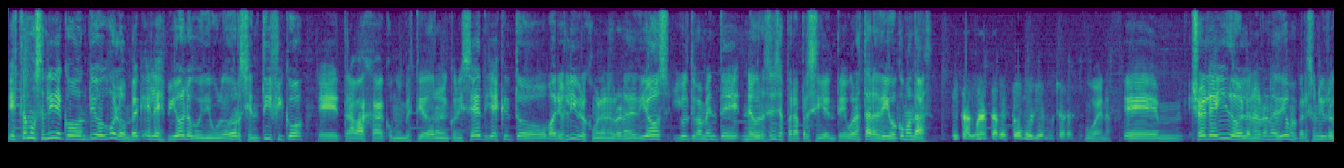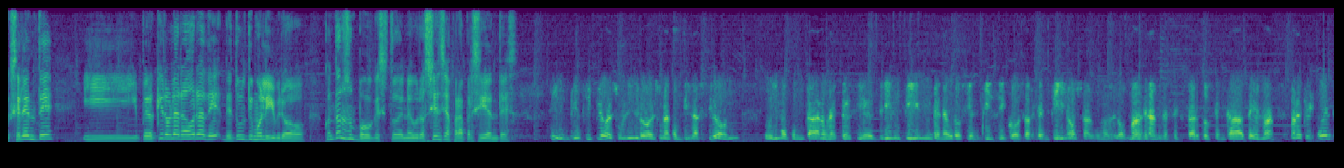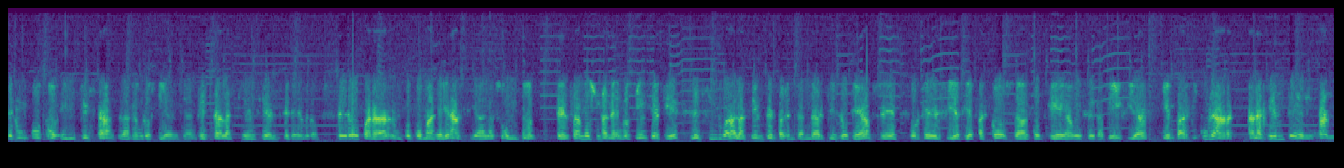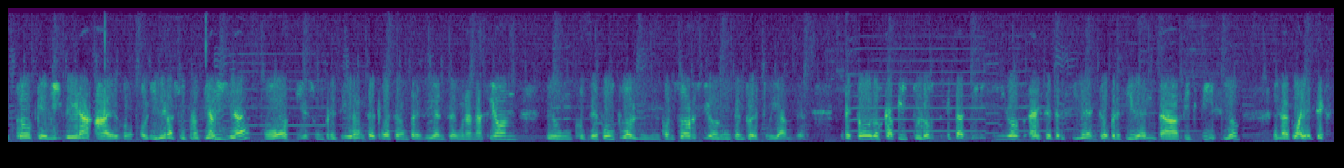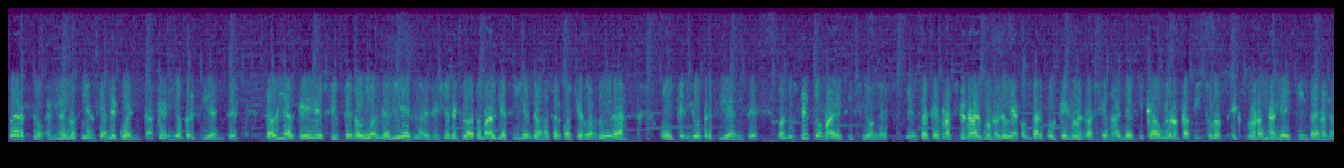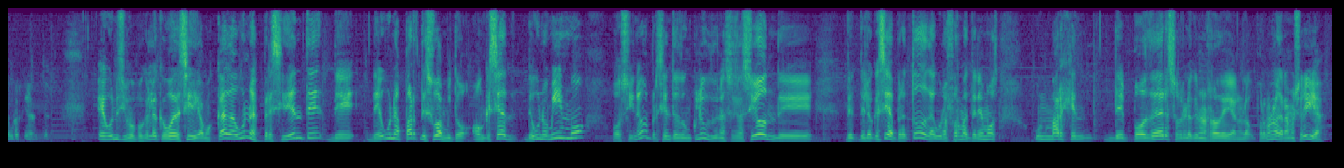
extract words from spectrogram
Estamos en línea con Diego Golombek, él es biólogo y divulgador científico, eh, trabaja como investigador en el CONICET y ha escrito varios libros como La neurona de Dios y últimamente Neurociencias para Presidente. Buenas tardes, Diego, ¿cómo andás? ¿Qué tal? Buenas tardes, todo muy bien, muchas gracias. Bueno, eh, yo he leído La neurona de Dios, me parece un libro excelente, y pero quiero hablar ahora de, de tu último libro. Contanos un poco qué es esto de Neurociencias para Presidentes. Sí, en principio es un libro, es una compilación pudimos juntar una especie de Dream Team de neurocientíficos argentinos, algunos de los más grandes expertos en cada tema, para que cuenten un poco en qué está la neurociencia, en qué está la ciencia del cerebro. Pero para darle un poco más de gracia al asunto, pensamos una neurociencia que le sirva a la gente para entender qué es lo que hace, por qué decide ciertas cosas, por qué a veces la y en particular a la gente en tanto que lidera algo, o lidera su propia vida, o si es un presidente, puede ser un presidente de una nación, de un club de fútbol, de un consorcio, de un centro de estudiantes. De todos los capítulos están dirigidos a ese presidente o presidenta ficticio, en la cual este experto en neurociencias le cuenta, querido presidente, ¿sabía que si usted no duerme bien, las decisiones que va a tomar al día siguiente van a ser cualquier verdura? O querido presidente, cuando usted toma decisiones, piensa que es racional, bueno, le voy a contar por qué no es racional. Y así cada uno de los capítulos explora un área distinta de la neurociencia. Es buenísimo, porque es lo que vos decís, digamos, cada uno es presidente de, de una parte de su ámbito, aunque sea de uno mismo, o si no, presidente de un club, de una asociación, de, de, lo que sea, pero todos de alguna forma tenemos un margen de poder sobre lo que nos rodea, ¿no? por lo menos la gran mayoría.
